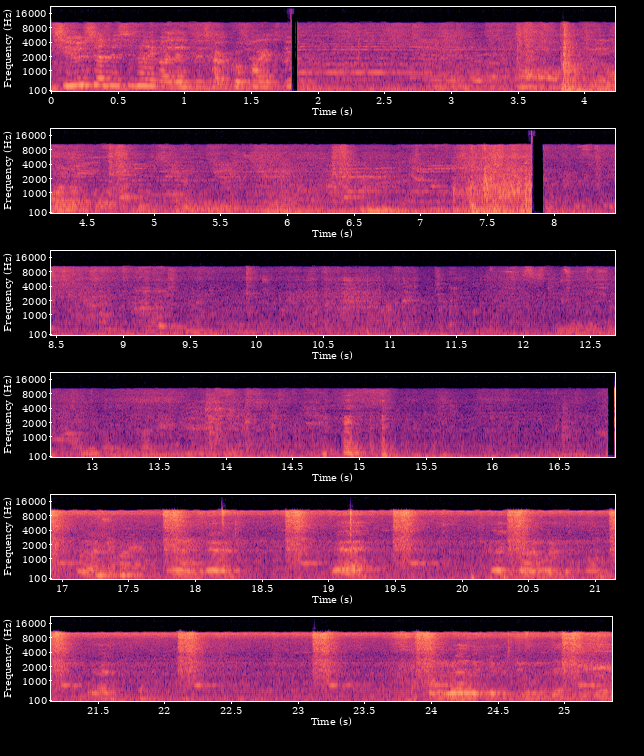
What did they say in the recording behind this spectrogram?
지윤 씨한테 시간이 가는데 자꾸 파이프 그 얼굴 좀 예. 정면 느낌도 좋은데 이거는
